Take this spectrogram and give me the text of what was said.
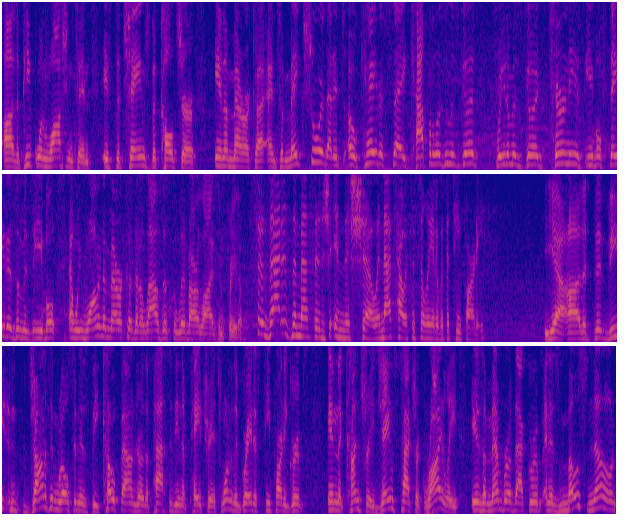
uh, the people in Washington is to change the culture in America and to make sure that it's okay to say capitalism is good, freedom is good, tyranny is evil, statism is evil, and we want an America that allows us to live our lives in freedom. So that is the message in this show, and that's how it's affiliated with the Tea Party. Yeah, uh, the, the, the, Jonathan Wilson is the co-founder of the Pasadena Patriots, one of the greatest Tea Party groups in the country. James Patrick Riley is a member of that group and is most known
